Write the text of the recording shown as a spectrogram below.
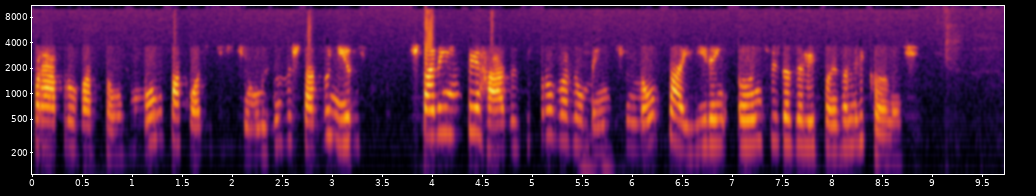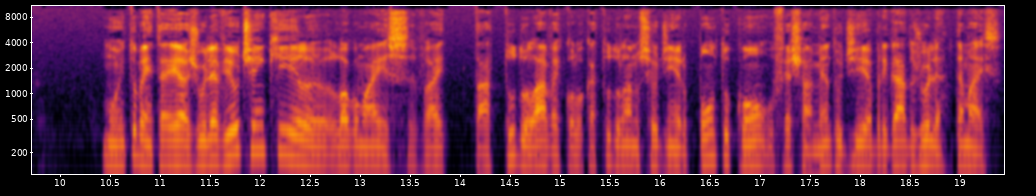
para a aprovação de um novo pacote de estímulos nos Estados Unidos estarem emperradas e provavelmente não saírem antes das eleições americanas. Muito bem, tá aí a Júlia Vilchen, que logo mais vai estar tá tudo lá, vai colocar tudo lá no seudinheiro.com, o fechamento do dia. Obrigado, Júlia. Até mais.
